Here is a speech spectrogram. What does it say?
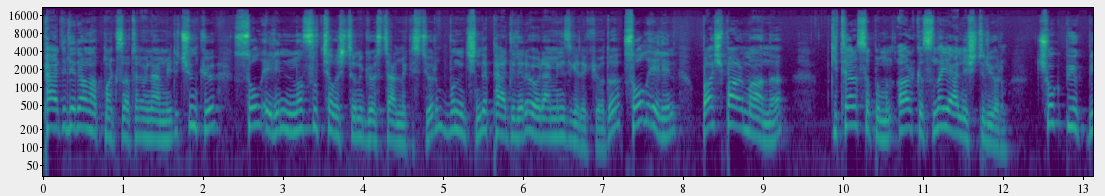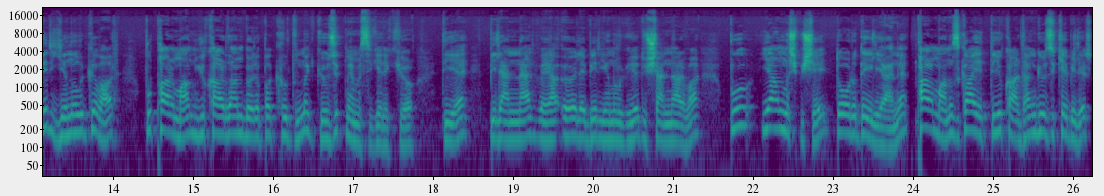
perdeleri anlatmak zaten önemliydi. Çünkü sol elin nasıl çalıştığını göstermek istiyorum. Bunun için de perdeleri öğrenmeniz gerekiyordu. Sol elin baş parmağını gitar sapımın arkasına yerleştiriyorum. Çok büyük bir yanılgı var. Bu parmağın yukarıdan böyle bakıldığında gözükmemesi gerekiyor diye bilenler veya öyle bir yanılgıya düşenler var. Bu yanlış bir şey. Doğru değil yani. Parmağınız gayet de yukarıdan gözükebilir.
